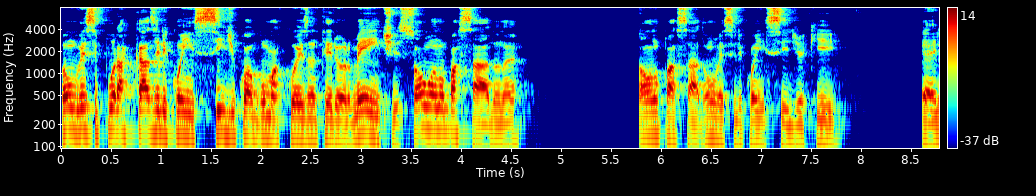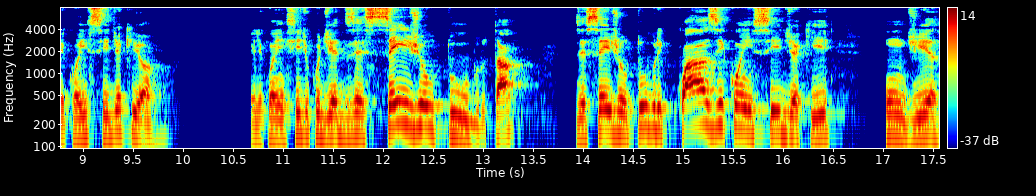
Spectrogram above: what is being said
Vamos ver se por acaso ele coincide com alguma coisa anteriormente, só o ano passado, né? Só o ano passado, vamos ver se ele coincide aqui. É, ele coincide aqui, ó. Ele coincide com o dia 16 de outubro, tá? 16 de outubro e quase coincide aqui com o dia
